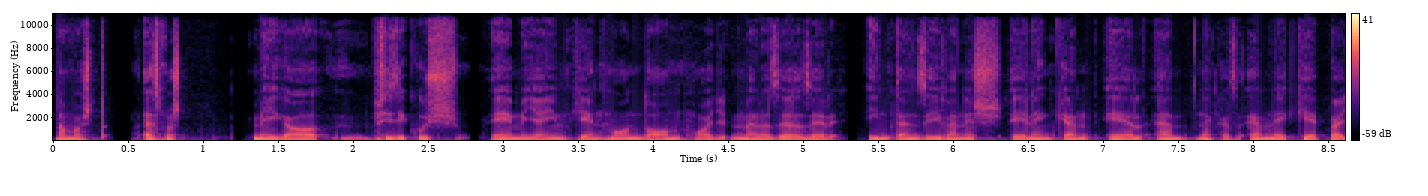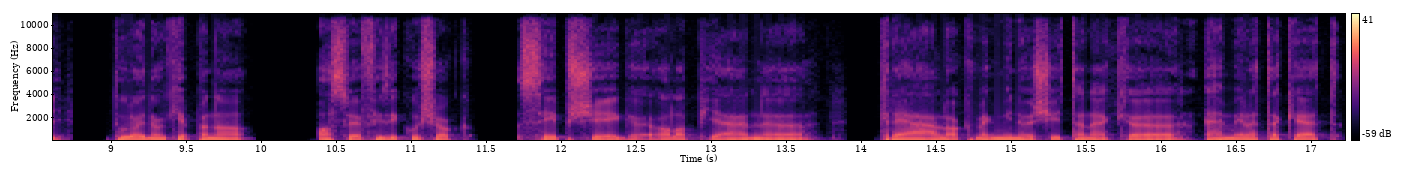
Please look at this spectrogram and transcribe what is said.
Na most, ezt most még a fizikus élményeimként mondom, hogy mert azért, azért intenzíven és élénken él ennek az emlékkép, hogy tulajdonképpen a, az, hogy a fizikusok szépség alapján kreálnak, meg minősítenek elméleteket,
